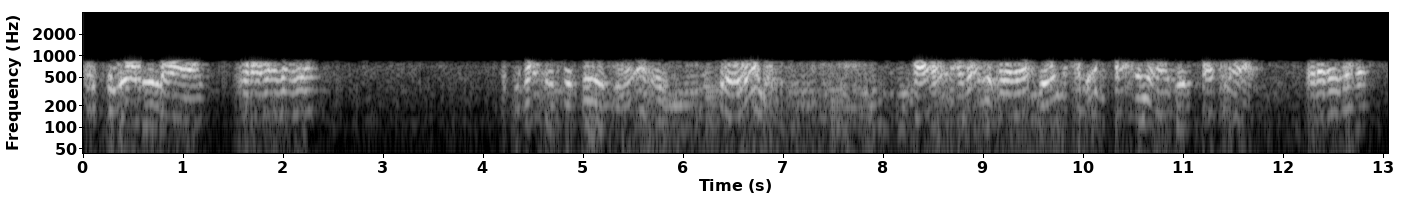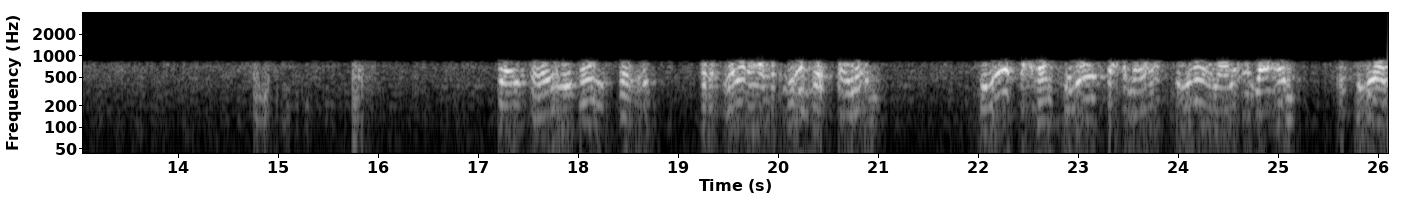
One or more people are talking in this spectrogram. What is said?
and she really Laura, whatever. But the other person was married to a woman. Oh, I wasn't working. I just thought and I just fucking out. Whatever it was. So, so, we the. But if Laura had a commitment from him, she will fuck him, she will him out, she will I him, and she will.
